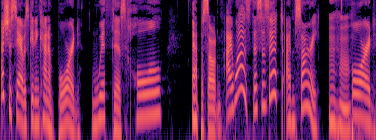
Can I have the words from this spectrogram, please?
let's just say I was getting kind of bored with this whole. Episode. I was. This is it. I'm sorry. Mm-hmm. Bored.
